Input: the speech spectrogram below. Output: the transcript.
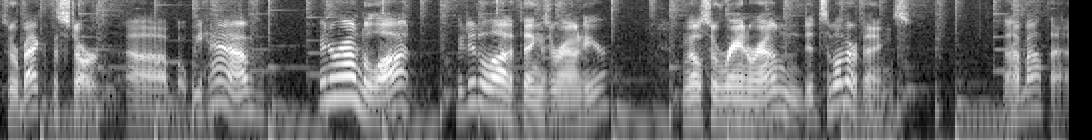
So we're back at the start, uh, but we have been around a lot. We did a lot of things around here. We also ran around and did some other things. So how about that?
